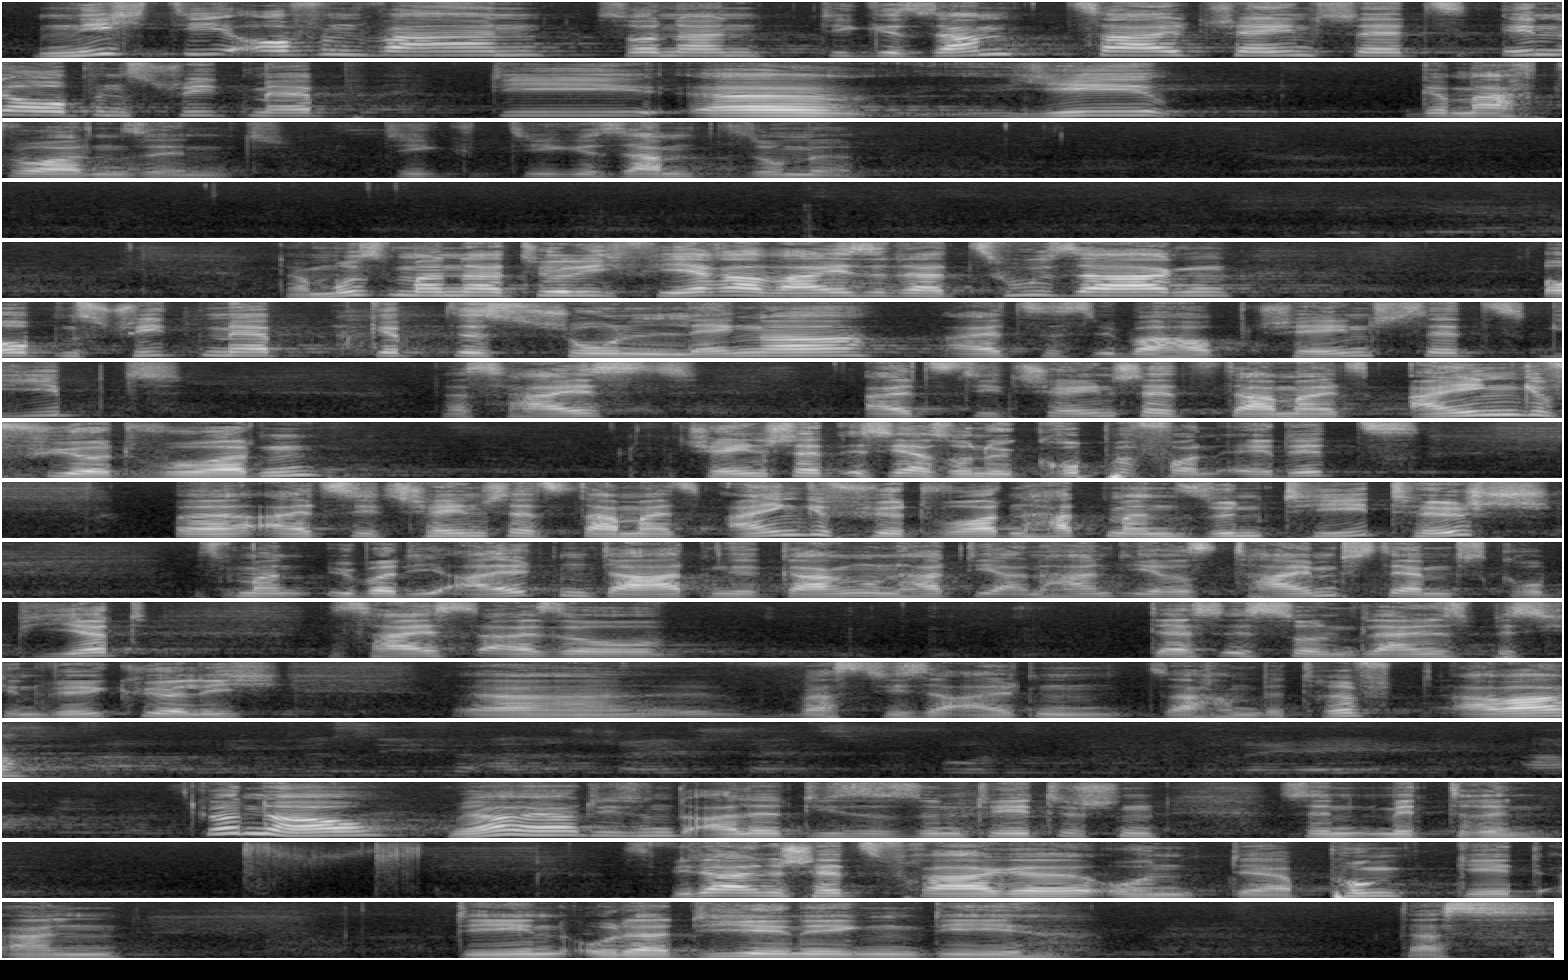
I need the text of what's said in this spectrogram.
Nicht die offen waren, sondern die Gesamtzahl Change Sets in OpenStreetMap, die äh, je gemacht worden sind, die, die Gesamtsumme. Da muss man natürlich fairerweise dazu sagen, OpenStreetMap gibt es schon länger, als es überhaupt Change-Sets gibt. Das heißt, als die Change-Sets damals eingeführt wurden, Change-Set ist ja so eine Gruppe von Edits, äh, als die Change-Sets damals eingeführt wurden, hat man synthetisch, ist man über die alten Daten gegangen und hat die anhand ihres Timestamps gruppiert. Das heißt also, das ist so ein kleines bisschen willkürlich, äh, was diese alten Sachen betrifft. Aber Genau, ja, ja, die sind alle, diese synthetischen sind mit drin. Das ist wieder eine Schätzfrage und der Punkt geht an den oder diejenigen, die, das,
